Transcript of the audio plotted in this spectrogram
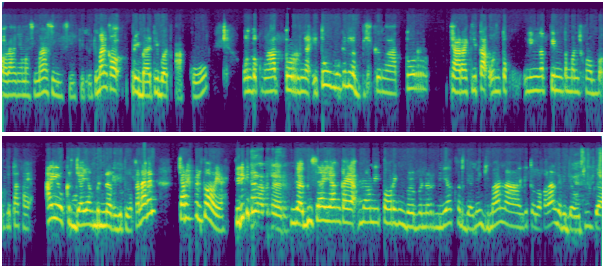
orangnya masing-masing sih gitu cuman kalau pribadi buat aku untuk ngaturnya itu mungkin lebih ke ngatur cara kita untuk ngingetin teman sekelompok kita kayak ayo kerja yang benar gitu karena kan cara virtual ya. Jadi kita ya, nggak bisa yang kayak monitoring bener-bener dia kerjanya gimana gitu loh. Karena dari jauh ya, juga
